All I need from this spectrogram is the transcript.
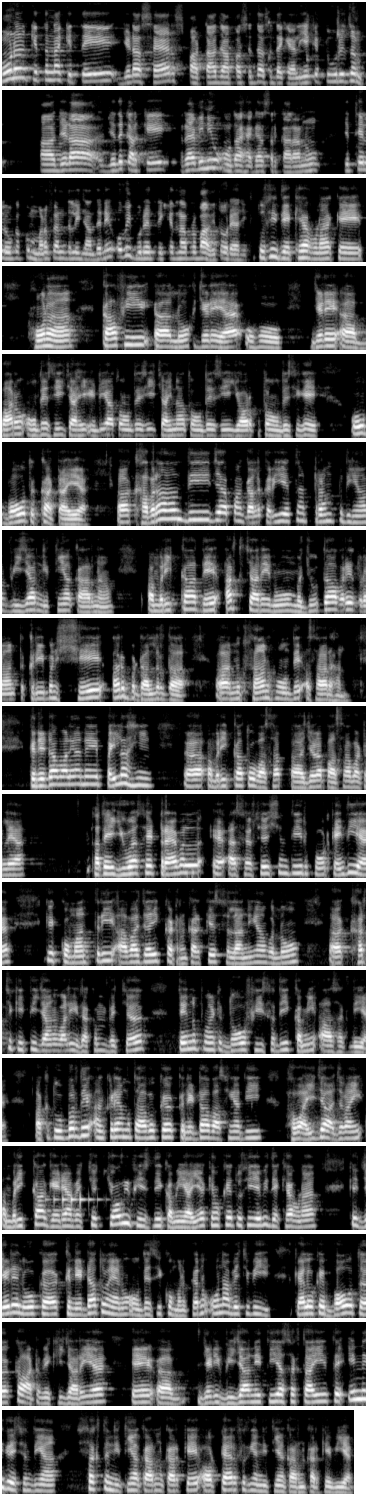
ਹੁਣ ਕਿਤੇ ਨਾ ਕਿਤੇ ਜਿਹੜਾ ਸੈਰ ਸਪਾਟਾ ਜਾਂ ਆਪਾਂ ਸਿੱਧਾ ਸਿੱਧਾ ਕਹਿ ਲਈਏ ਕਿ ਟੂਰਿਜ਼ਮ ਜਿਹੜਾ ਜਿਹਦੇ ਕਰਕੇ ਰੈਵਨਿਊ ਆਉਂਦਾ ਹੈਗਾ ਸਰਕਾਰਾਂ ਨੂੰ, ਜਿੱਥੇ ਲੋਕ ਘੁੰਮਣ ਫਿਰਨ ਦੇ ਲਈ ਜਾਂਦੇ ਨੇ, ਉਹ ਵੀ ਬੁਰੇ ਤਰੀਕੇ ਦੇ ਨਾਲ ਪ੍ਰਭਾਵਿਤ ਹੋ ਰਿਹਾ ਜੀ। ਤੁਸੀਂ ਦੇਖਿਆ ਹੋਣਾ ਕਿ ਹੁਣ ਕਾਫੀ ਲੋਕ ਜਿਹੜੇ ਆ, ਉਹ ਜਿਹੜੇ ਬਾਹਰੋਂ ਆਉਂਦੇ ਸੀ, ਚਾਹੇ ਇੰਡੀਆ ਤੋਂ ਆਉਂਦੇ ਸੀ ਚਾਈਨਾ ਤੋਂ ਆਉਂਦੇ ਸੀ ਯੂਰਪ ਤੋਂ ਆਉਂਦੇ ਸੀਗੇ, ਉਹ ਬਹੁਤ ਘੱਟ ਆਏ ਆ। ਖਬਰਾਂ ਦੀ ਜੇ ਆਪਾਂ ਗੱਲ ਕਰੀਏ ਤਾਂ ਟਰੰਪ ਦੀਆਂ ਵੀਜ਼ਾ ਨੀਤੀਆਂ ਕਾਰਨ ਅਮਰੀਕਾ ਦੇ ਅਰਥਚਾਰੇ ਨੂੰ ਮੌਜੂਦਾ ਵਰੇ ਦੌਰਾਨ ਤਕਰੀਬਨ 6 ਅਰਬ ਡਾਲਰ ਦਾ ਨੁਕਸਾਨ ਹੋਣ ਦੇ ਅਸਾਰ ਹਨ। ਕੈਨੇਡਾ ਵਾਲਿਆਂ ਨੇ ਪਹਿਲਾਂ ਹੀ ਅਮਰੀਕਾ ਤੋਂ ਵਾਸਾ ਜਿਹੜਾ ਪਾਸਾ ਵਟ ਲਿਆ। ਅਤੇ ਯੂਐਸਏ ਟਰੈਵਲ ਐਸੋਸੀਏਸ਼ਨ ਦੀ ਰਿਪੋਰਟ ਕਹਿੰਦੀ ਹੈ ਕਿ ਕੌਮਾਂਤਰੀ ਆਵਾਜਾਈ ਘਟਣ ਕਰਕੇ ਸੈਲਾਨੀਆਂ ਵੱਲੋਂ ਖਰਚ ਕੀਤੀ ਜਾਣ ਵਾਲੀ ਰਕਮ ਵਿੱਚ 3.2 ਫੀਸਦ ਦੀ ਕਮੀ ਆ ਸਕਦੀ ਹੈ। ਅਕਤੂਬਰ ਦੇ ਅੰਕੜਿਆਂ ਮੁਤਾਬਕ ਕੈਨੇਡਾ ਵਾਸੀਆਂ ਦੀ ਹਵਾਈ ਜਹਾਜ਼ ਰਾਹੀਂ ਅਮਰੀਕਾ ਗੇੜਿਆਂ ਵਿੱਚ 24 ਫੀਸਦ ਦੀ ਕਮੀ ਆਈ ਹੈ, ਕਿਉਂਕਿ ਤੁਸੀਂ ਇਹ ਵੀ ਦੇਖਿਆ ਹੋਣਾ ਕਿ ਜਿਹੜੇ ਲੋਕ ਕੈਨੇਡਾ ਤੋਂ ਐਨੂੰ ਆਉਂਦੇ ਸੀ ਘੁੰਮਣ ਫਿਰਨ, ਉਹਨਾਂ ਵਿੱਚ ਵੀ ਕਹਿ ਲਓ ਕਿ ਬਹੁਤ ਘਾਟ ਵੇਖੀ ਜਾ ਰਹੀ ਹੈ। ਇਹ ਜਿਹੜੀ ਵੀਜ਼ਾ ਨੀਤੀ ਹੈ ਸਖਤਾਈ ਤੇ ਇਮੀਗ੍ਰੇਸ਼ਨ ਦੀਆਂ ਸਖਤ ਨੀਤੀਆਂ ਕਾਰਨ ਕਰਕੇ ਔਰ ਟੈਰਫ ਦੀਆਂ ਨੀਤੀਆਂ ਕਾਰਨ ਕਰਕੇ ਵੀ ਹੈ।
